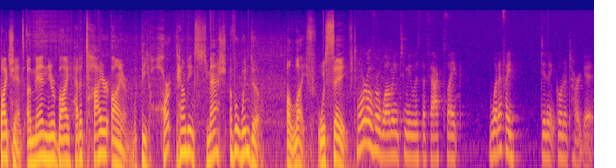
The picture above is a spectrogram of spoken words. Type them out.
By chance, a man nearby had a tire iron with the heart pounding smash of a window. A life was saved. More overwhelming to me was the fact like, what if I didn't go to Target?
